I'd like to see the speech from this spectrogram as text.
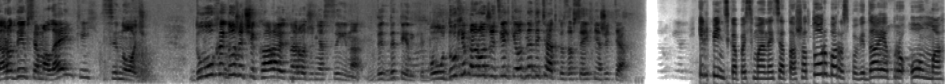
народився маленький синочок. Духи дуже чекають народження сина, дитинки, бо у духів народжує тільки одне дитятко за все їхнє життя. Ірпінська письменниця Таша Торба розповідає про Омма,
